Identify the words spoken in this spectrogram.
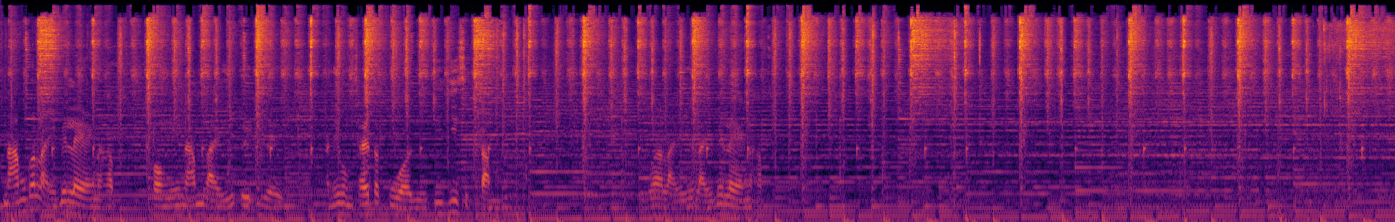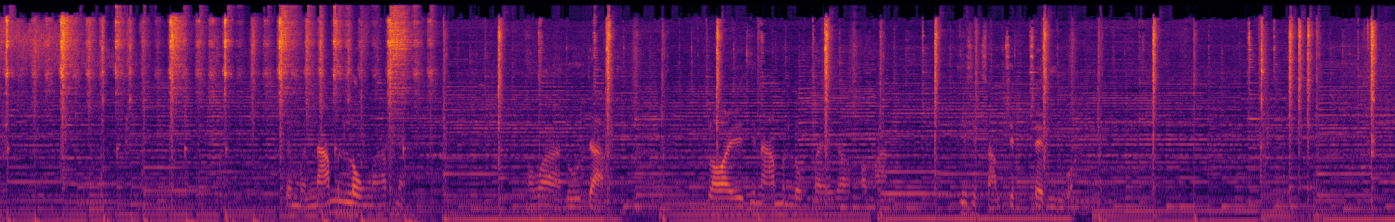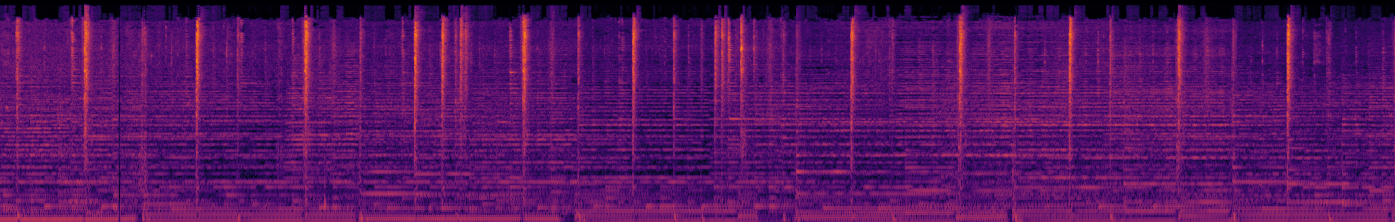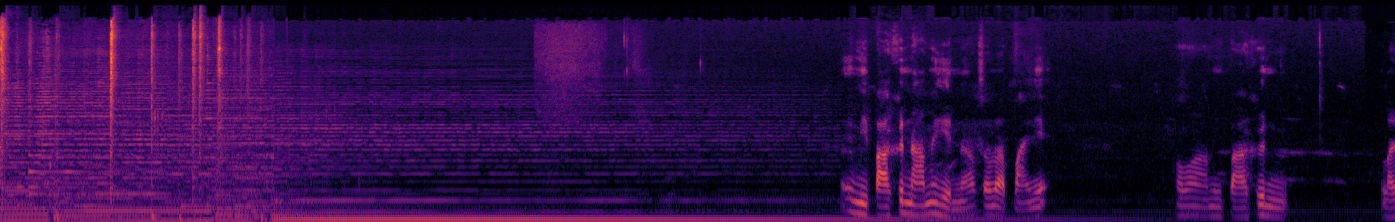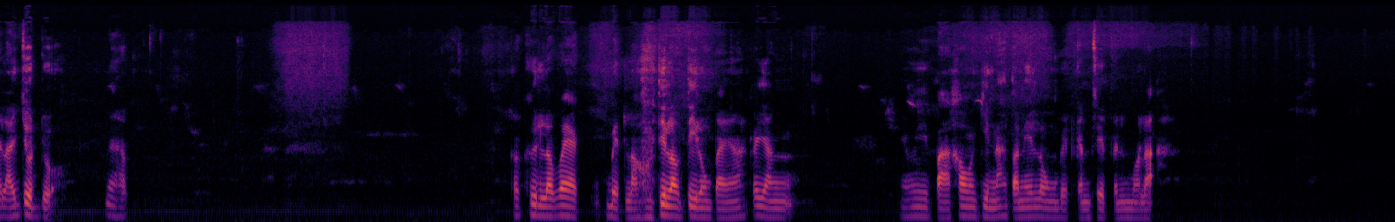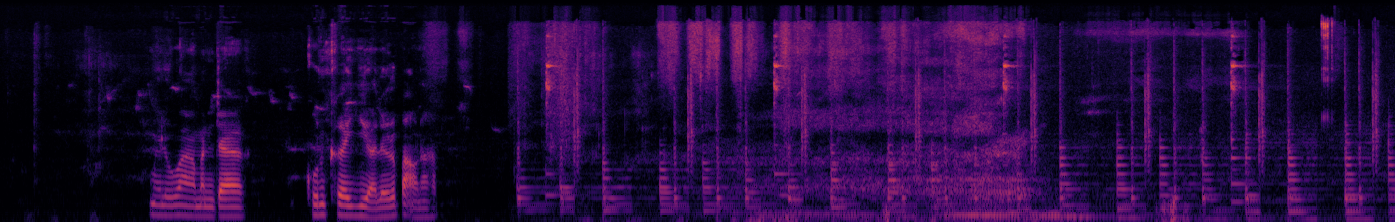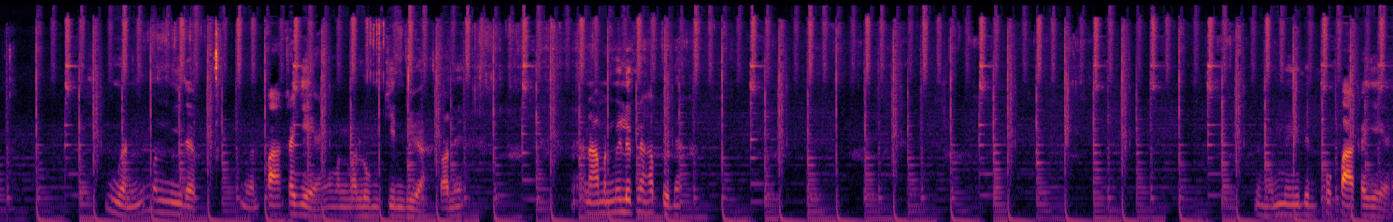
น้ำก็ไหลไม่แรงนะครับ คลองนี้น้ำไหลเอื่อยๆ อันนี้ผมใช้ตะกั่วอยู่ที่ 20 ตันถือว่าไหลไหลไม่แรงนะครับ จะเหมือนน้ำมันลงนะครับเนี่ย เพราะว่าดูจากรอยที่น้ำมันลงไปก็ประมาณ 20-30เซนอยู่ มีปลาขึ้นน้ำไม่เห็นนะครับสำหรับหมายนี้ เพราะว่ามีปลาขึ้นหลาย ๆ จุดอยู่นะครับ ก็ขึ้นแล้วแวกเบ็ดเราที่เราตีลงไปนะก็ยังยังม่มีปลาเข้ามากินนะ ตอนนี้ลงเบ็ดกันเสร็จเป็นหมดละ ไม่รู้ว่ามันจะคุ้นเคยเหยื่อเลยหรือเปล่านะครับ เหมือนมันมีแบบเหมือนปลากระแยงมันมาลุมกินเหยื่อตอนนี้ น้ำมันไม่ลึกนะครับจุดเนี้ยเหมือนมีเป็นพวกปลากระแยง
